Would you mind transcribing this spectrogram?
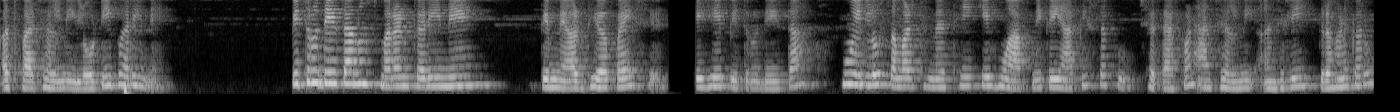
અથવા જલની લોટી ભરીને પિતૃદેવતાનું સ્મરણ કરીને તેમને અર્ધ્ય અપાય છે કે હે પિતૃદેવતા, હું એટલો સમર્થ નથી કે હું આપને કંઈ આપી શકું, છતાં પણ આ જલની અંજલિ ગ્રહણ કરો.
